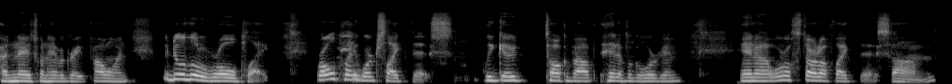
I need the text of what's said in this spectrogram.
I know is going to have a great following, we do a little role play. Role play works like this. We go talk about the head of a gorgon, and uh, we'll start off like this. Um,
